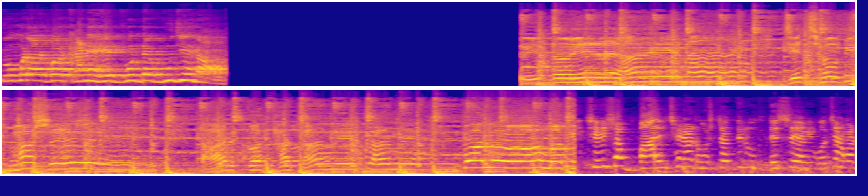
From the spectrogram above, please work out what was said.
তোমরা একবার কানে হেডফোনটা গুঁজে নাও। হৃদয়ের আয়নায় যে ছবি ভাসে তার কথা কানে কানে বলো আমাকে। সেই সব বাল ছেঁড়া রোস্টারদের উদ্দেশ্যে আমি বলছি আমার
